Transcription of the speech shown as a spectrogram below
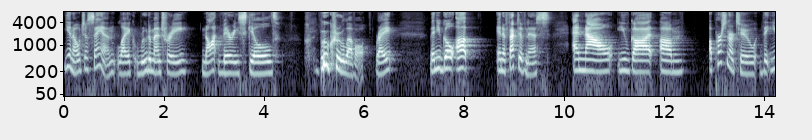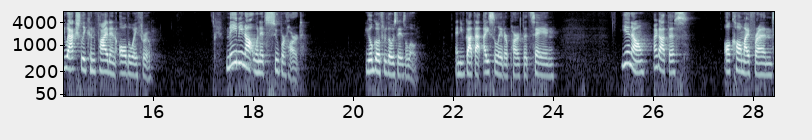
you know, just saying, like rudimentary, not very skilled boo crew level, right? Then you go up in effectiveness, and now you've got um, a person or two that you actually confide in all the way through. Maybe not when it's super hard. You'll go through those days alone. And you've got that isolator part that's saying, you know, I got this. I'll call my friend,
